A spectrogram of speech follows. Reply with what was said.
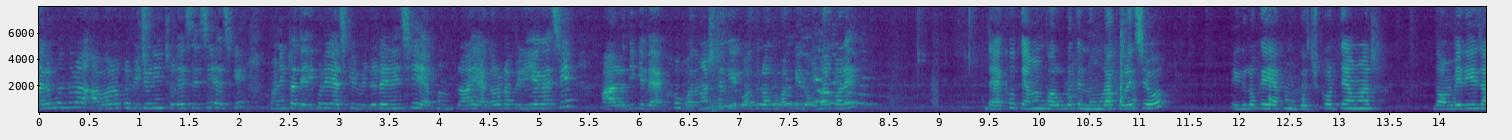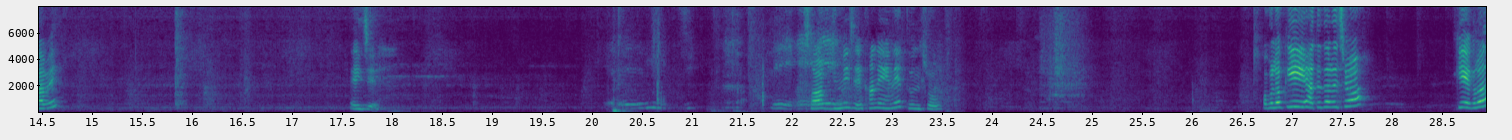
হ্যালো বন্ধুরা আবার একটা ভিডিও নিয়ে চলে এসেছি আজকে। অনেকটা দেরি করে আজকে ভিডিওটা এনেছি। এখন প্রায় এগারোটা পেরিয়ে গেছে। আর ওদিকে দেখো বদমাসটাকে কতটা ঘরকে নোংরা করে। দেখো কেমন ঘরগুলোকে নোংরা করেছে ও। এগুলোকে এখন গোছ করতে আমার দম বেরিয়ে যাবে। এই যে। সব জিনিস এখানে এনে তুলছো। ওগুলো কি হাতে ধরেছ? কি এগুলো?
